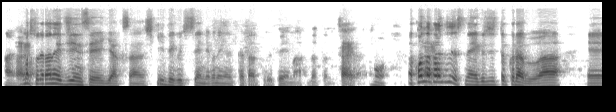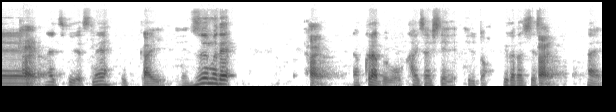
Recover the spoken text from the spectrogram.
はいまあ、それがね、人生逆算式出口戦略の描き方というテーマだったんですけども、はい、まあ、こんな感じですね、 EXIT CLUB は、えーはい毎月ですね、1回、 Zoom ではい。クラブを開催しているという形です、はい。はい。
